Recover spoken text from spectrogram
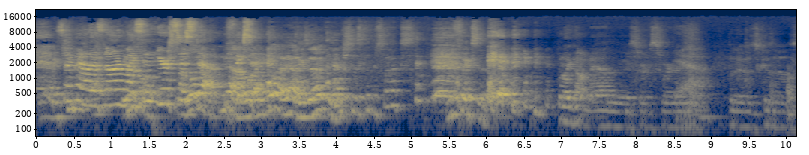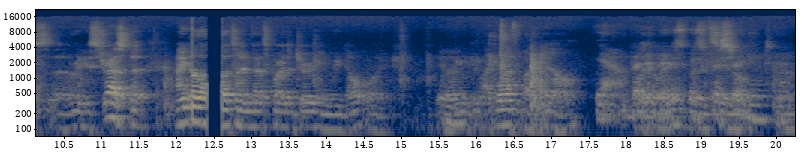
I Somehow it's not in my you know, your I like- system. Yeah, like, yeah, yeah, exactly. Your system sucks. You fix it. But I got mad and I sort of sweared at Yeah. But it was because I was uh, already stressed. But I know that all the time that's part of the journey we don't like. You know, you can like laugh about it now. Yeah, but Like it is, but it's it's, you know, frustrating. you know.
